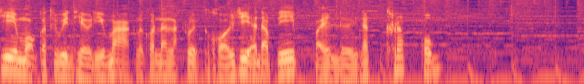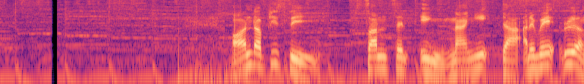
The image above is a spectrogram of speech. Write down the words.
ที่เหมาะกับ twintail ดีมาก แล้วก็น่ารักด้วยก็ขออยู่ที่อันดับนี้ไปเลยนะครับผม อันดับที่ 4 ซันเซนอิน นางิจากอนิเมะเรื่อง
